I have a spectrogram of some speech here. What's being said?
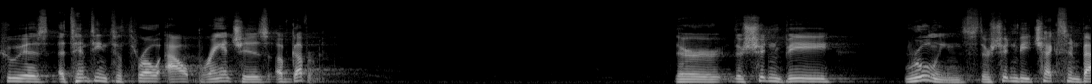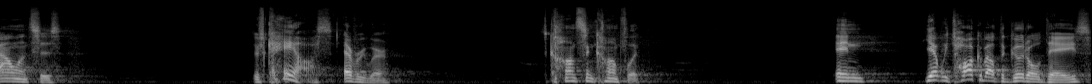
who is attempting to throw out branches of government. There, there shouldn't be rulings, there shouldn't be checks and balances. There's chaos everywhere, there's constant conflict. And yet we talk about the good old days,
